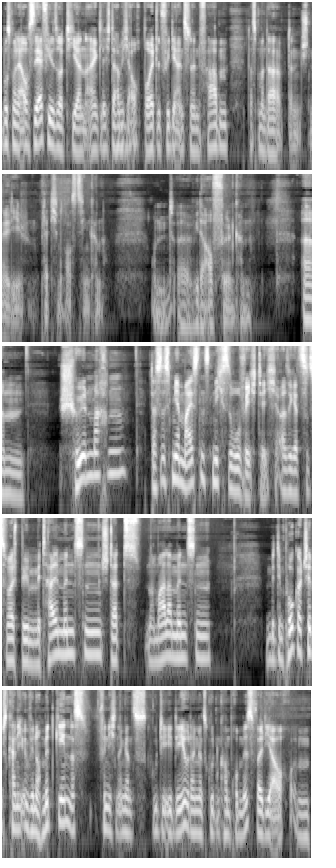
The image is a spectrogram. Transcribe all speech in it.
muss man ja auch sehr viel sortieren eigentlich. Da habe ich mhm. auch Beutel für die einzelnen Farben, dass man da dann schnell die Plättchen rausziehen kann und äh, wieder auffüllen kann. Ähm, schön machen, das ist mir meistens nicht so wichtig. Also jetzt so zum Beispiel Metallmünzen statt normaler Münzen. Mit den Pokerchips kann ich irgendwie noch mitgehen. Das finde ich eine ganz gute Idee oder einen ganz guten Kompromiss, weil die auch ähm,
